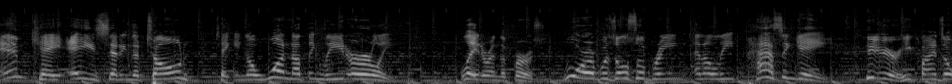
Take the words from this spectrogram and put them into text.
MKA setting the tone, taking a 1 0 lead early. Later in the first, Worob was also bringing an elite passing game. Here, he finds a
